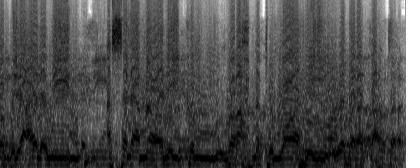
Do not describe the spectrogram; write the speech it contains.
റബ്ബിൽ ആലമീൻ. അസ്സലാമു അലൈക്കും വറഹ്മത്തുള്ളാഹി വബറകാതുഹു.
